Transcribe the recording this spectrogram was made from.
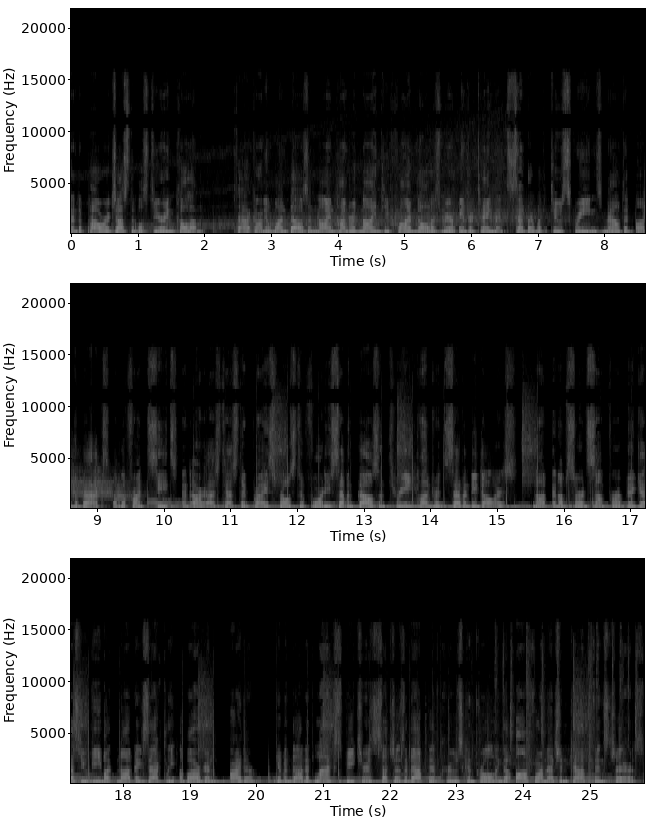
and a power-adjustable steering column. Tack on a $1,995 rear entertainment center with two screens mounted on the backs of the front seats and our as-tested price rose to $47,370. Not an absurd sum for a big SUV but not exactly a bargain, either, given that it lacks features such as adaptive cruise control and the aforementioned captain's chairs.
